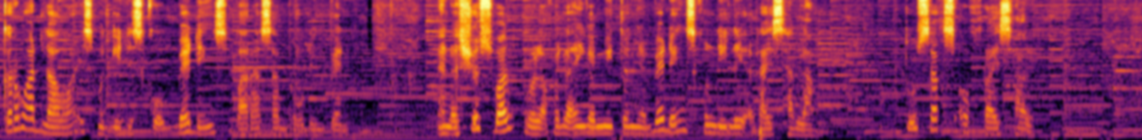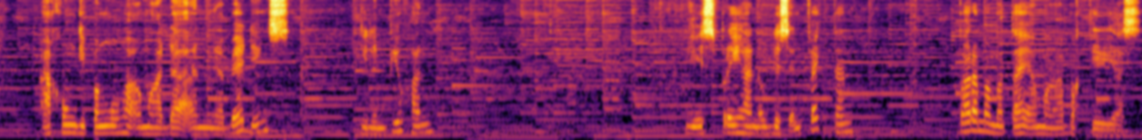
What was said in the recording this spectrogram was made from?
Karong adlaw is mag-ilis ko beddings para sa brooding pen. And as usual, wala ko laing gamiton nga beddings kundi rice hull lang. 2 sacks of rice hull. Akong gipanguha ang mga daan nga beddings, gilimpyuhan, gi-sprayhan og disinfectant para mamatay ang mga bacterias.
